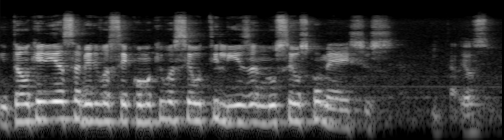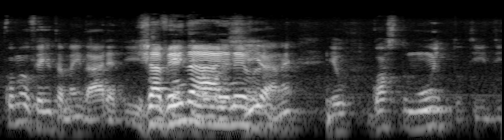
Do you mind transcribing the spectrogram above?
Então eu queria saber de você como que você utiliza nos seus comércios. Então, eu, como eu venho também da área de, Já de vem da área, né, né? Eu gosto muito de, de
